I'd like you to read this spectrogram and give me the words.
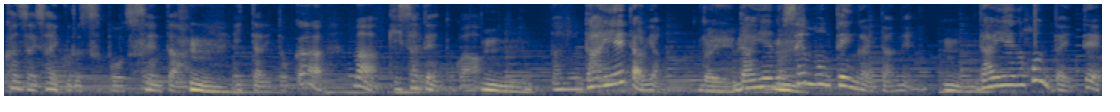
関西サイクルスポーツセンタうーん。行ったりとか、まあ喫茶店とか、うん。あの大英ってあるやん、大英ね。の専門店街ってあんねん、うん。大英の本体って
